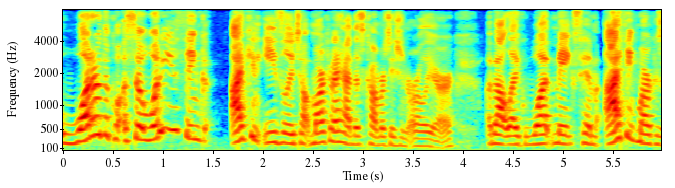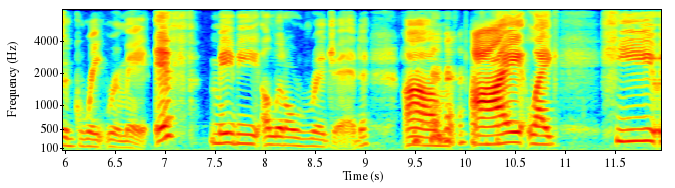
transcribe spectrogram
what are the so what do you think? I can easily talk. Mark and I had this conversation earlier about like what makes him. I think Mark is a great roommate, if maybe a little rigid. Um, I like he.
